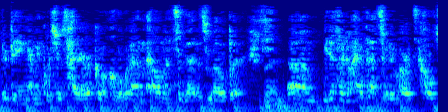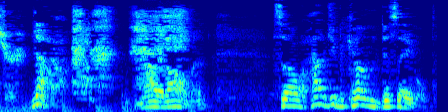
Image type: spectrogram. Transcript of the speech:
there being, I mean, of course, there's hierarchical um, elements of that as well, but um, we definitely don't have that sort of arts culture. No. you know. Not at all, man. So how did you become disabled?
